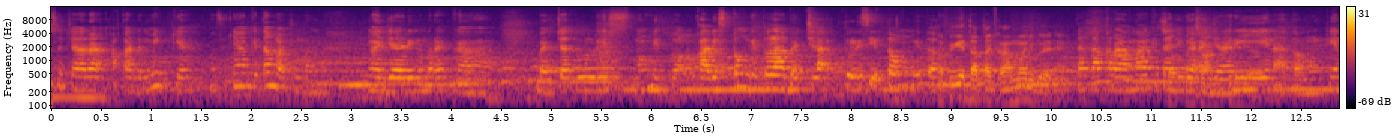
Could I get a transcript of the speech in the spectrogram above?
secara akademik ya maksudnya kita nggak cuman ngajarin mereka baca tulis menghitung kalistung gitulah baca tulis hitung gitu. Tapi kita tata krama juga ya. Tata kerama kita Sopan juga ajarin atau mungkin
